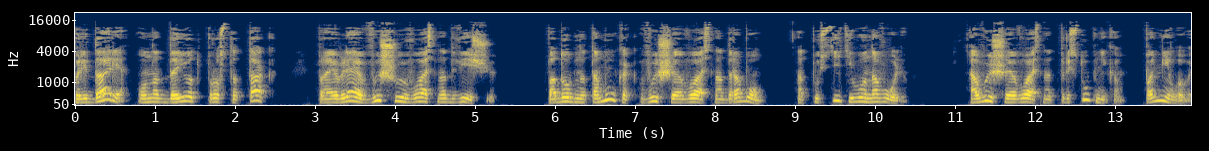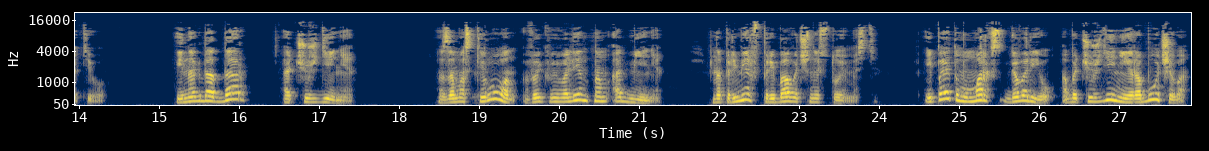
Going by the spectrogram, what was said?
При даре он отдает просто так, проявляя высшую власть над вещью, подобно тому, как высшая власть над рабом отпустить его на волю, а высшая власть над преступником помиловать его. Иногда дар отчуждения замаскирован в эквивалентном обмене, например, в прибавочной стоимости. И поэтому Маркс говорил об отчуждении рабочего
